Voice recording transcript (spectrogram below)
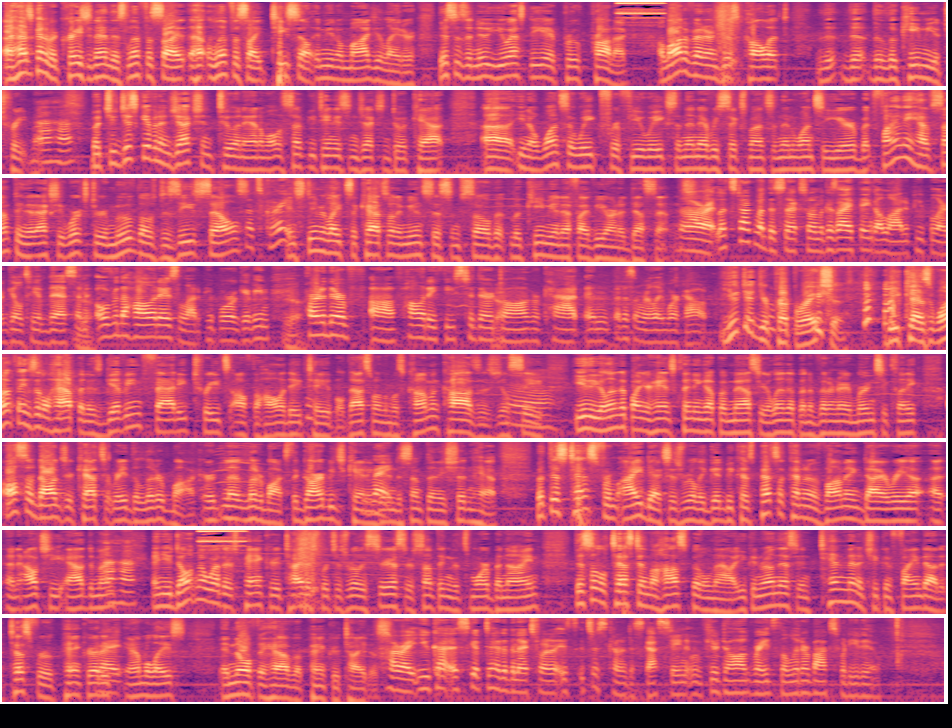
Uh, it has kind of a crazy name. This lymphocyte uh, lymphocyte T cell immunomodulator. This is a new USDA approved product. A lot of veterans just call it the, the, the leukemia treatment. But you just give an injection to an animal, a subcutaneous injection to a cat, uh, you know, once a week for a few weeks, and then every six months, and then once a year. But finally, have something that actually works to remove those disease cells. That's great. And stimulates the cat's own immune system so that leukemia and FIV aren't a death sentence. All right, let's talk about this next one because I think a lot of people are guilty of this. And over the holidays, a lot of people are giving Yeah. part of their uh, holiday feast to their Yeah. dog or cat, and that doesn't really work out. You did your preparation because one of the things that'll happen is giving fatty treats off the holiday table. That's one of the most common causes you'll see. Either you'll end up on your hands cleaning up a mess or you'll end up in a veterinary emergency clinic. Also, dogs or cats that raid the litter box or litter box, the garbage can, and Right. get into something they shouldn't have. But this test from IDEXX is really good because pets will come in with vomiting, diarrhea, a, an ouchy abdomen, uh-huh. and you don't know whether it's pancreatitis, which is really serious, or something that's more benign. This little test in the hospital now, you can run this in 10 minutes. You can find out. It tests for pancreatic Right. Amylase and know if they have a pancreatitis. All right, you got, uh, skipped ahead of the next one. It's, it's just kind of disgusting. If your dog raids the litter box, what do you do?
